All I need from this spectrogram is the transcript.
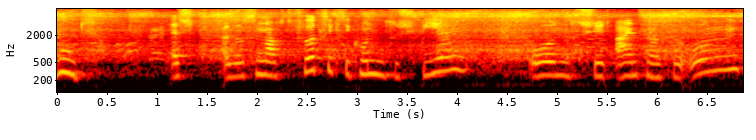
Gut. Es, also es sind noch 40 Sekunden zu spielen und steht 1-0 für uns.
